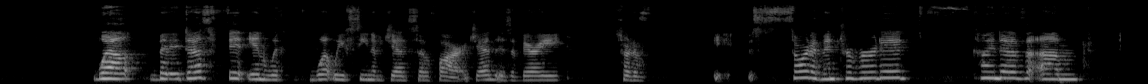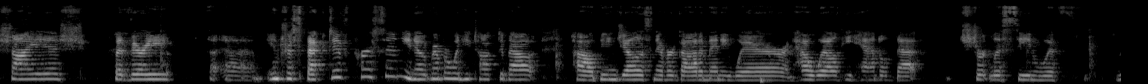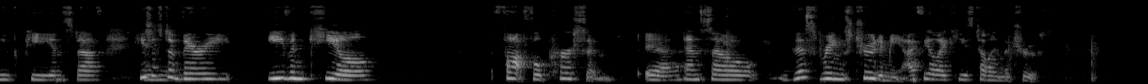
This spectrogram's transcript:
Well, but it does fit in with what we've seen of Jed so far. Jed is a very sort of, sort of introverted, kind of um, shyish, but very um, introspective person. You know, remember when he talked about how being jealous never got him anywhere, and how well he handled that shirtless scene with Luke P and stuff. He's just a very even keel, thoughtful person. Yeah. And so this rings true to me. I feel like he's telling the truth.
